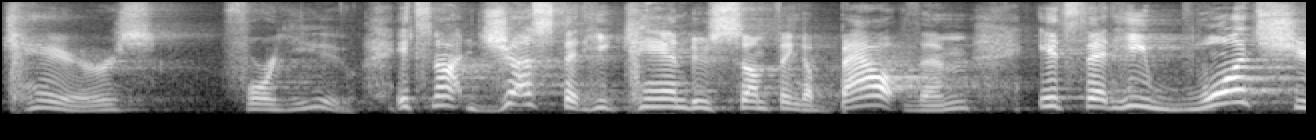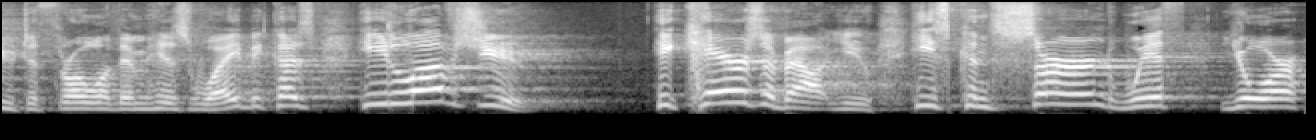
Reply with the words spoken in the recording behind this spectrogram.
cares for you. It's not just that He can do something about them, it's that He wants you to throw them His way because He loves you. He cares about you. He's concerned with your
